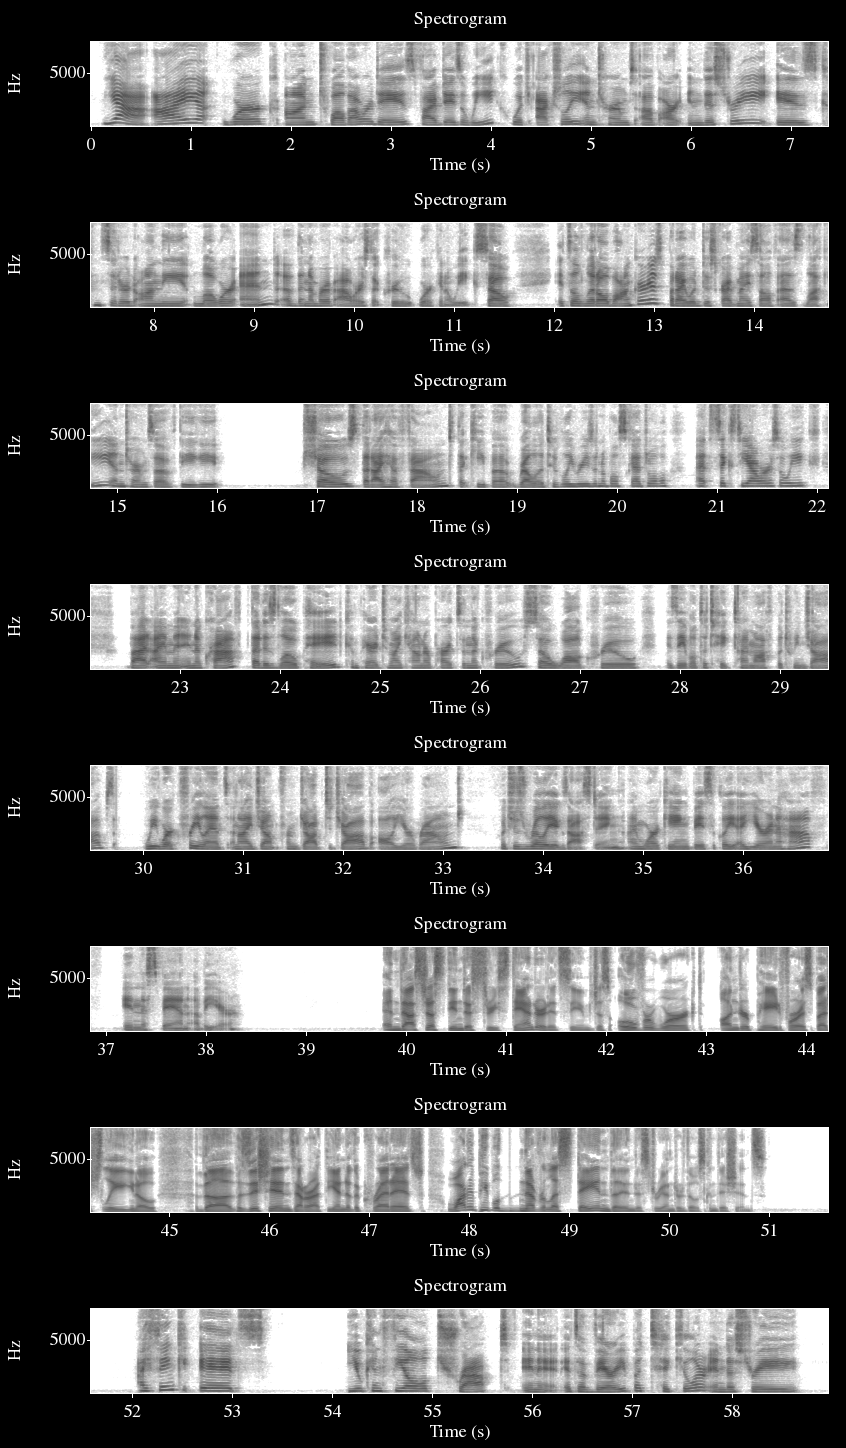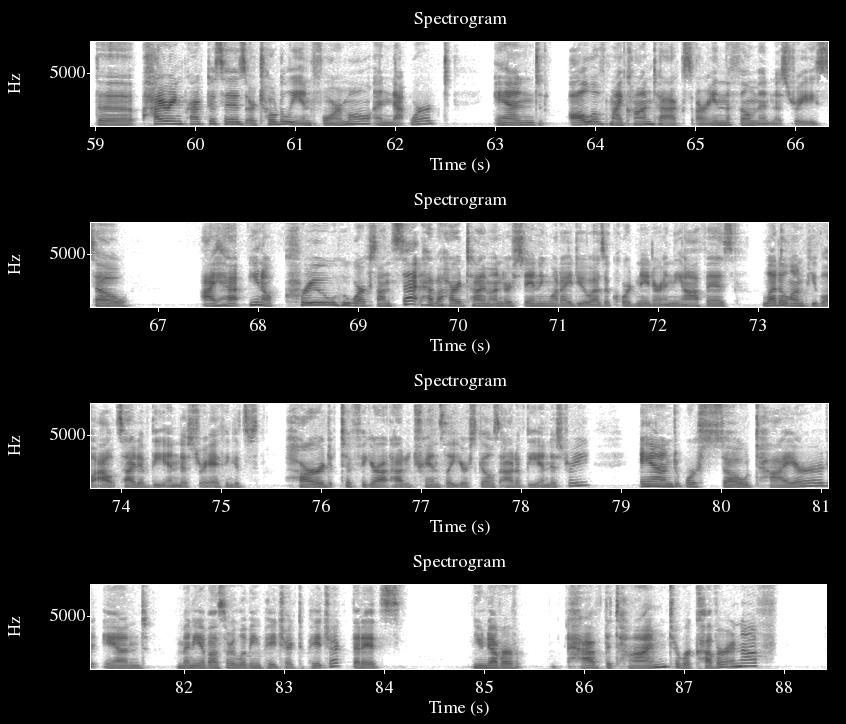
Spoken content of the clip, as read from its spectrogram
Yeah, I work on 12 hour days, five days a week, which actually, in terms of our industry, is considered on the lower end of the number of hours that crew work in a week. So it's a little bonkers, but I would describe myself as lucky in terms of the shows that I have found that keep a relatively reasonable schedule at 60 hours a week. But I'm in a craft that is low paid compared to my counterparts in the crew. So while crew is able to take time off between jobs, we work freelance and I jump from job to job all year round, which is really exhausting. I'm working basically a year and a half in the span of a year. And that's just the industry standard, it seems. Just overworked, underpaid for especially, you know, the positions that are at the end of the credits. Why do people nevertheless stay in the industry under those conditions? I think it's you can feel trapped in it. It's a very particular industry. The hiring practices are totally informal and networked, and all of my contacts are in the film industry. So I have, you know, crew who works on set have a hard time understanding what I do as a coordinator in the office, let alone people outside of the industry. I think it's hard to figure out how to translate your skills out of the industry. And we're so tired, and many of us are living paycheck to paycheck that it's you never have the time to recover enough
